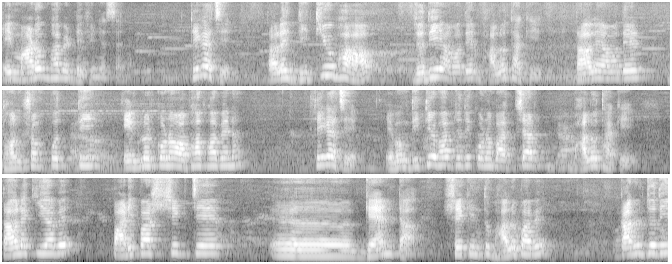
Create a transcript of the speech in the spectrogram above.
এই মারক ভাবের ডেফিনেশন ঠিক আছে? তাহলে দ্বিতীয় ভাব যদি আমাদের ভালো থাকে তাহলে আমাদের ধন সম্পত্তি এগুলোর কোনো অভাব হবে না। ঠিক আছে? এবং দ্বিতীয় ভাব যদি কোনো বাচ্চার ভালো থাকে তাহলে কি হবে? পারিপার্শ্বিক যে জ্ঞানটা সে কিন্তু ভালো পাবে। কারোর যদি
